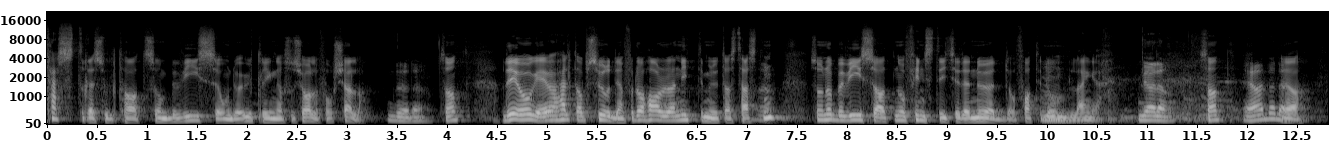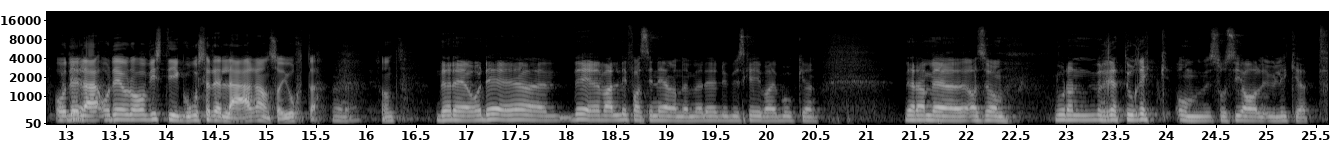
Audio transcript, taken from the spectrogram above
testresultat som beviser om du har utligna sosiale forskjeller. Det er det. Sånn? Det er jo helt absurd igjen, for da har du den 90-minutterstesten ja. som da beviser at nå fins det ikke det nød og fattigdom mm. lenger. Det er det. Sant? Ja, det er det. Ja. Og, det, og, det, og, hvis de er gode, så er det læreren som har gjort det. det, er. Sant? Det er det, og det er, det er, veldig fascinerende med det du beskriver i boken. Det der med altså, hvordan retorikk om sosial ulikhet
